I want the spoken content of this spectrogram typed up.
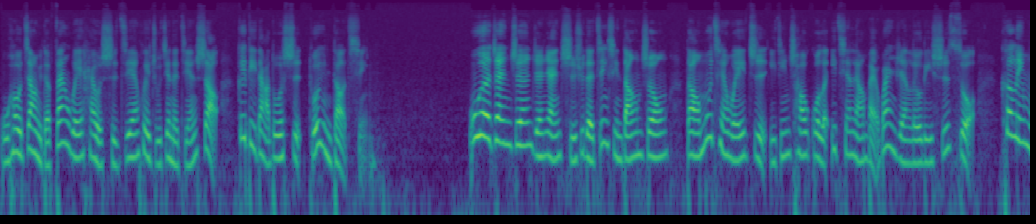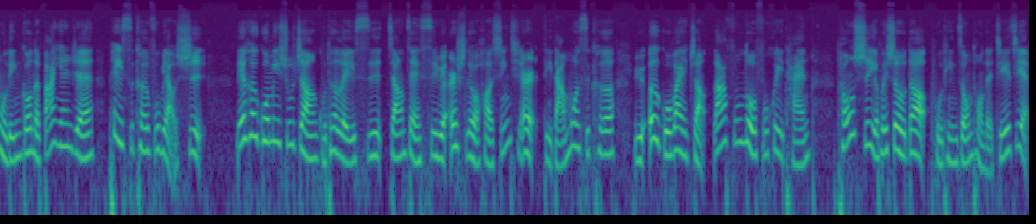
午后降雨的范围还有时间会逐渐的减少，各地大多是多云到晴。乌俄战争仍然持续的进行当中，到目前为止已经超过了一千两百万人流离失所。克林姆林宫的发言人佩斯科夫表示，联合国秘书长古特雷斯将在四月二十六号星期二抵达莫斯科，与俄国外长拉夫洛夫会谈。同时也会受到普廷总统的接见，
